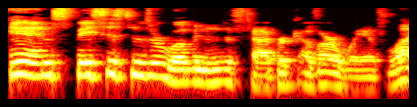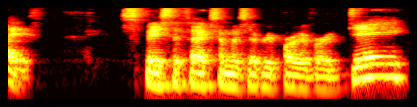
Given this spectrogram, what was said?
and space systems are woven into the fabric of our way of life. Space affects almost every part of our day,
